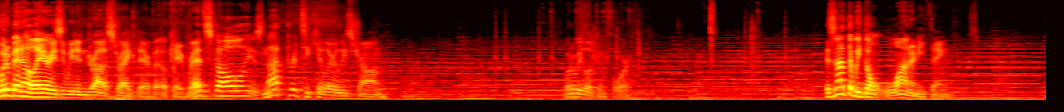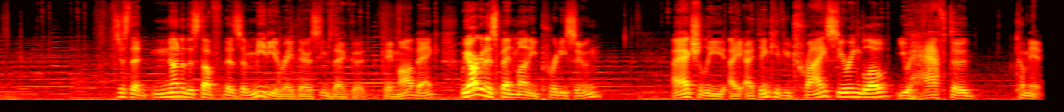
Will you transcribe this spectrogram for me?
Would have been hilarious if we didn't draw a strike there, but okay. Red Skull is not particularly strong. What are we looking for? It's not that we don't want anything. Just that none of the stuff that's immediate right there seems that good. Okay, Maw Bank. We are going to spend money pretty soon. I actually, I, I think if you try Searing Blow, you have to commit.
